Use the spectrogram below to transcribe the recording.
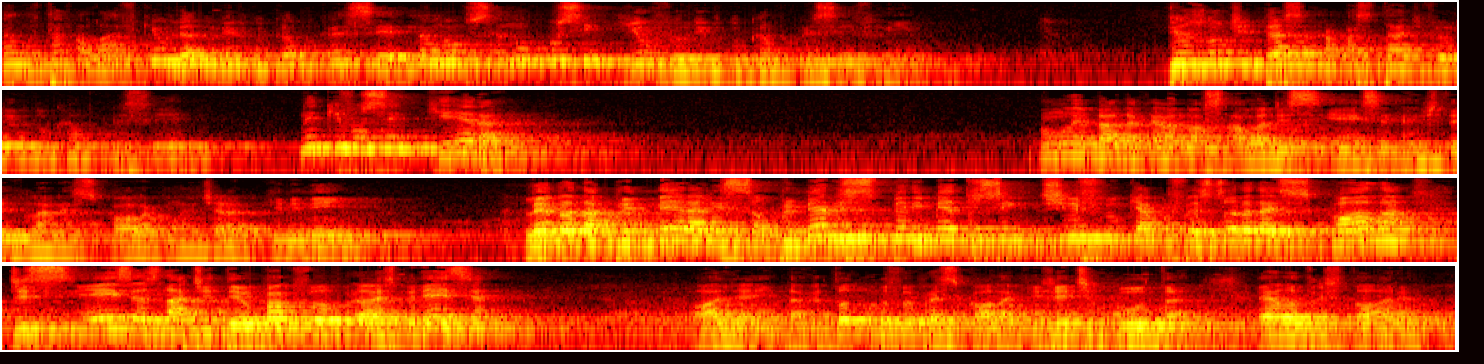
Não, eu estava lá, fiquei olhando o lírio do campo crescer. Não, não, você não conseguiu ver o lírio do campo crescer, filhinho. Deus não te deu essa capacidade de ver o lírio do campo crescer. Nem que você queira. Vamos lembrar daquela nossa aula de ciência que a gente teve lá na escola quando a gente era pequenininho? Lembra da primeira lição, primeiro experimento científico que a professora da escola de ciências lá te deu? Qual foi a experiência? Olha aí, tá vendo? Todo mundo foi para a escola aqui, gente culta, é outra história.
